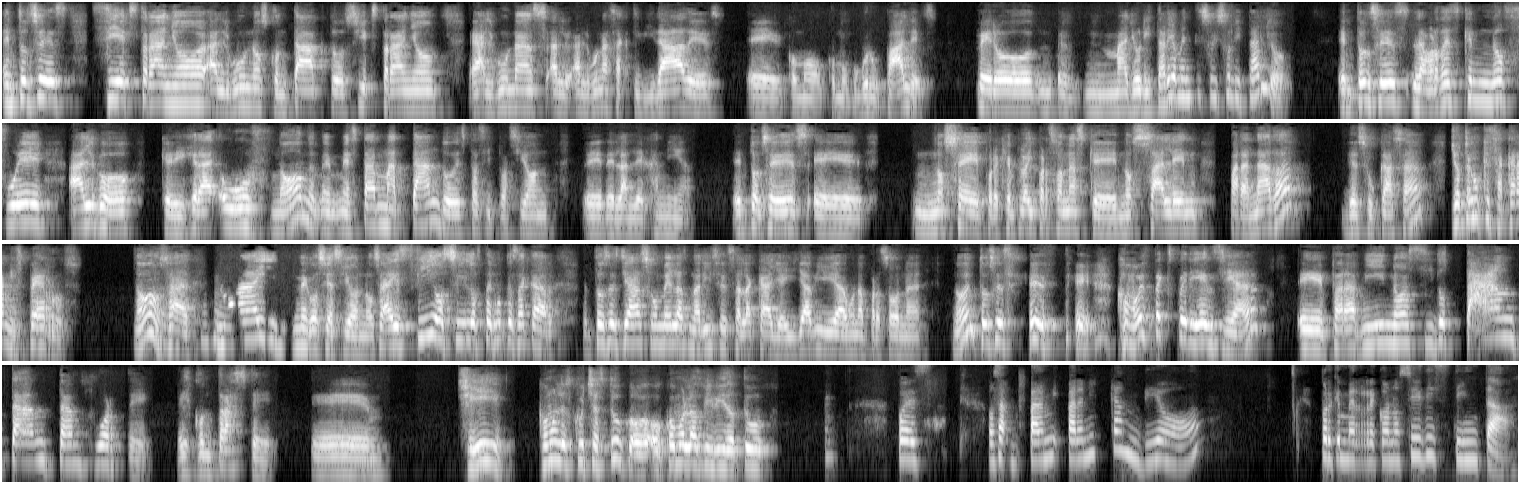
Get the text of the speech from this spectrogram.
Entonces, sí extraño algunos contactos, sí extraño algunas, algunas actividades eh, como, como grupales, pero eh, mayoritariamente soy solitario. Entonces, la verdad es que no fue algo que dijera, uff, no, me, está matando esta situación eh, de la lejanía. Entonces, eh, no sé, por ejemplo, hay personas que no salen para nada de su casa. Yo tengo que sacar a mis perros, ¿no? O sea, no hay negociación, o sea, es sí o sí los tengo que sacar. Entonces ya asomé las narices a la calle y ya vi a una persona, ¿no? Entonces, este, como esta experiencia, eh, para mí no ha sido tan, tan, tan fuerte el contraste. Eh, sí, ¿Cómo lo escuchas tú o, cómo lo has vivido tú? Pues, o sea, para mí, para mí cambió porque me reconocí distinta.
